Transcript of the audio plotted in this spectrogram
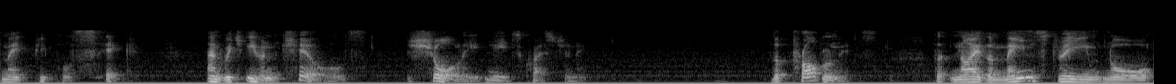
make people sick and which even kills surely needs questioning. The problem is that neither mainstream nor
